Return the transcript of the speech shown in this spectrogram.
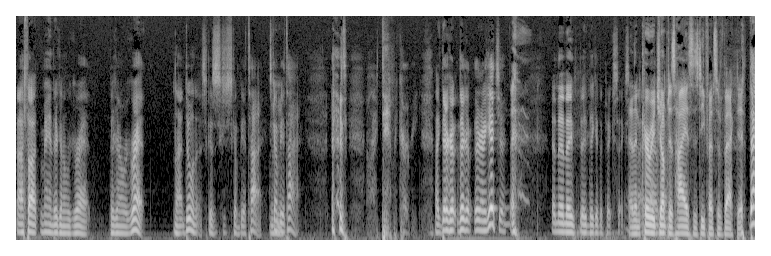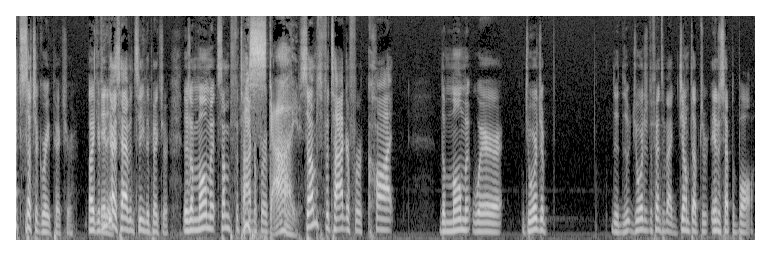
And I thought, man, they're going to regret. They're going to regret not doing this because it's just going to be a tie. It's going to be a tie. I'm like, damn it, Kirby! Like they're gonna they're gonna, they're going to get you. and then they, they they get the pick six. And then I- Kirby I- jumped as high as his defensive back did. That's such a great picture. Like if It you guys is. haven't seen the picture, there's a moment some He photographer skied. some photographer caught the moment where Georgia the, the Georgia defensive back jumped up to intercept the ball,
